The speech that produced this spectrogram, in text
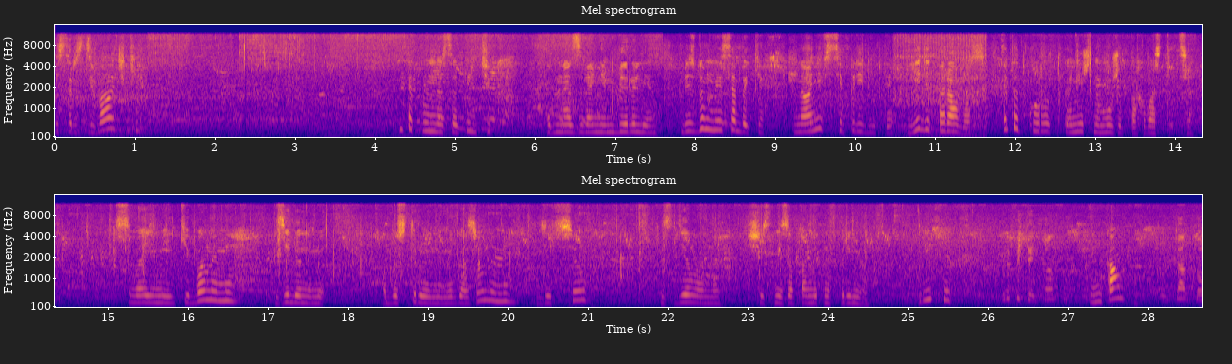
Есть раздевалочки. И такой у нас отельчик под названием Берлин. Бездумные собаки, но они все привиты. Едет паровоз. Этот курорт, конечно, может похвастаться своими кибанами, зелеными обустроенными газонами. Здесь все сделано еще с незапамятных времен. Гриффит. Гриффит Энканто. Энканто. Энканто.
